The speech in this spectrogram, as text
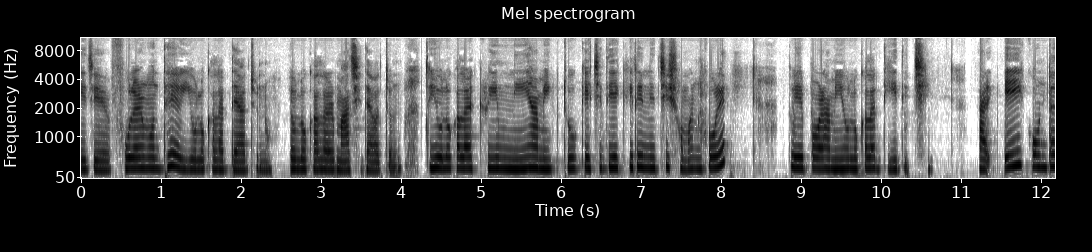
এই যে ফুলের মধ্যে ইয়েলো কালার দেওয়ার জন্য ইয়েলো কালার মাছ দেওয়ার জন্য। তো ইয়েলো কালার ক্রিম নিয়ে আমি একটু কেচি দিয়ে কেটে নিচ্ছি সমান করে। তো এরপর আমি ইয়েলো কালার দিয়ে দিচ্ছি। আর এই কোনটা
